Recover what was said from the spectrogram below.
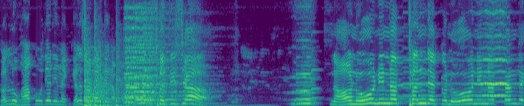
ಕಲ್ಲು ಹಾಕುವುದೇ ನಿನ್ನ ಕೆಲಸವಾಯಿತೇನಪ್ಪ? ಸತೀಶ ನಾನು ನಿನ್ನ ತಂದೆ ಕಣು ನಿನ್ನ ತಂದೆ.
